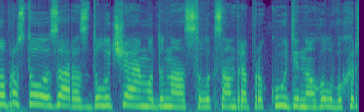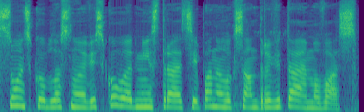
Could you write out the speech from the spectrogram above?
Ну а просто зараз долучаємо до нас Олександра Прокудіна, голову Херсонської обласної військової адміністрації. Пане Олександре, вітаємо вас.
